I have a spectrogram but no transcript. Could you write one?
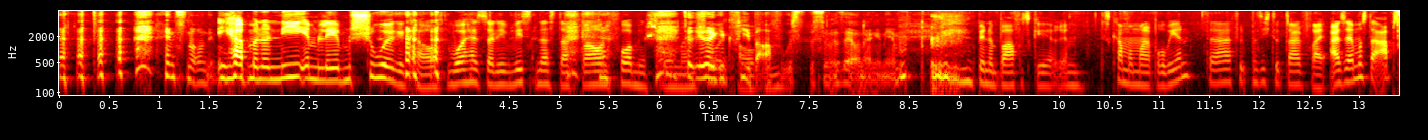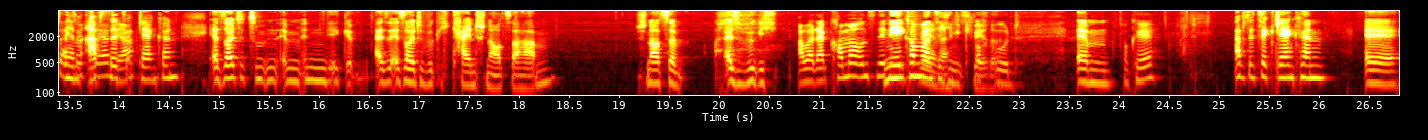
Ich habe mir noch nie im Leben Schuhe gekauft. Woher soll ich wissen, dass da Frauen vor mir stehen? meine Theresa Schuhe geht viel kaufen? barfuß. Das ist immer sehr unangenehm. Ich bin eine Barfußgeherin. Das kann man mal probieren. Da fühlt man sich total frei. Also er muss da abseits Im erklären, Absatz ja? erklären können. Er sollte zum, im, in, also er sollte wirklich keinen Schnauzer haben. Schnauzer, also wirklich, Aber da kommen wir uns nicht Nee, in die kommen wir uns Quere. nicht in die Quere. Gut. ähm, Okay. Absatz erklären können, äh,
